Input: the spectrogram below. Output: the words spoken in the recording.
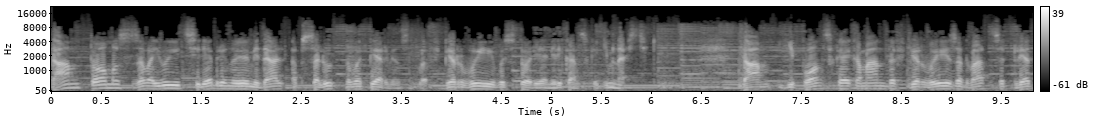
Там Томас завоюет серебряную медаль абсолютного первенства впервые в истории американской гимнастики. Там японская команда впервые за 20 лет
